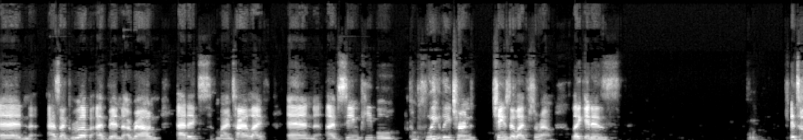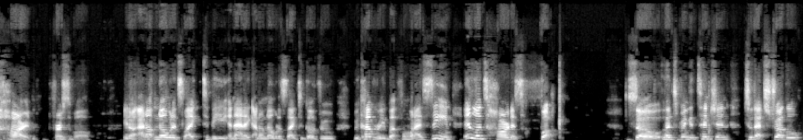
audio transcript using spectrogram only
And as I grew up, I've been around addicts my entire life. And I've seen people completely turn, change their lives around. Like it is, it's hard, first of all you know, I don't know what it's like to be an addict. I don't know what it's like to go through recovery, but from what I've seen, it looks hard as fuck. So let's bring attention to that struggle.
